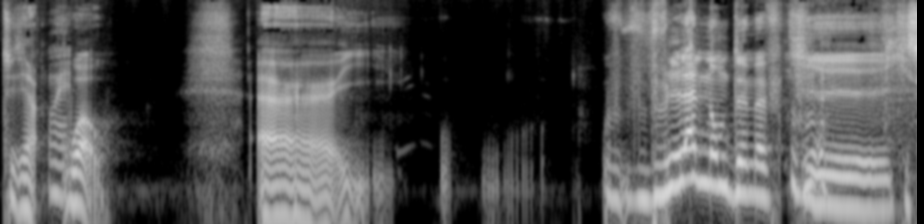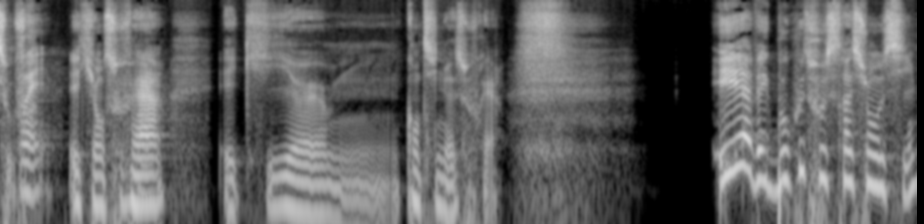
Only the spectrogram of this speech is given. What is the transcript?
te dire Ouais. waouh le nombre de meufs qui qui souffrent et qui ont souffert et qui euh, continuent à souffrir. Et avec beaucoup de frustration aussi,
